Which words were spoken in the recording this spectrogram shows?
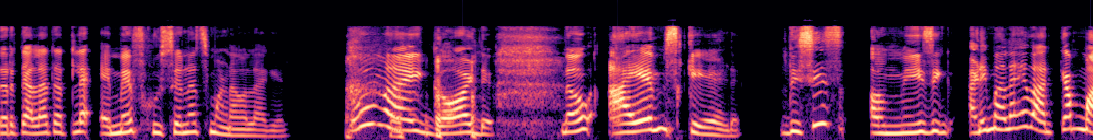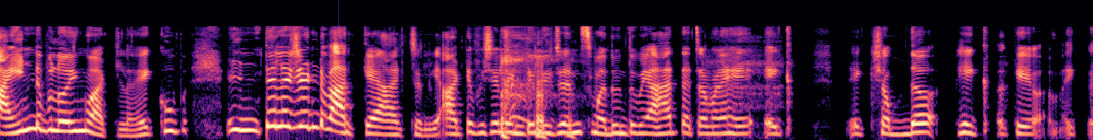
तर त्याला त्यातल्या एम.एफ. हुसेनच म्हणावं लागेल. ओह my god! Now I am scared. This is amazing आणि मला हे वाक्य माइंड ब्लोइंग वाटलं. हे खूप इंटेलिजंट वाक्य आहे ॲक्चुअली. आर्टिफिशियल इंटेलिजन्समधून तुम्ही आहात त्याच्यामुळे हे एक एक शब्द फेक के एक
